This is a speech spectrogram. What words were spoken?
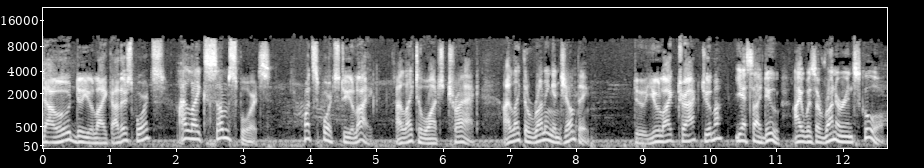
Daoud, do you like other sports? I like some sports. What sports do you like? I like to watch track. I like the running and jumping. Do you like track, Juma? Yes, I do. I was a runner in school.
